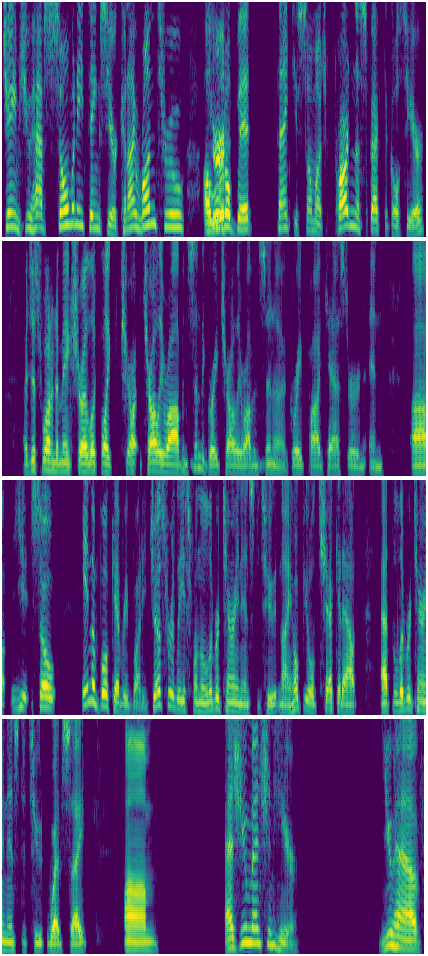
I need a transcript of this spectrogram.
James, you have so many things here. Can I run through a sure. little bit? Thank you so much. Pardon the spectacles here. I just wanted to make sure I looked like Char- Charlie Robinson, the great Charlie Robinson, a great podcaster. And, and uh, you, so, in the book, everybody, just released from the Libertarian Institute, and I hope you will check it out at the Libertarian Institute website. Um, as you mentioned here, you have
